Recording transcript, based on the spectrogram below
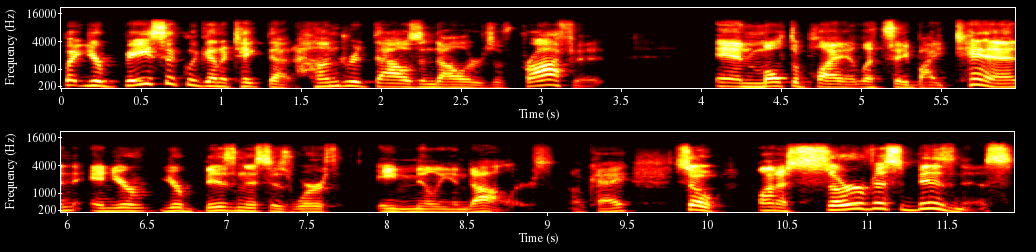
But you're basically going to take that $100,000 of profit and multiply it, let's say, by 10, and your, your business is worth a million dollars. Okay. So on a service business,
